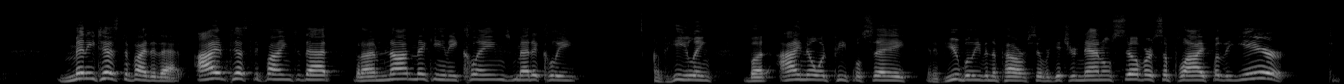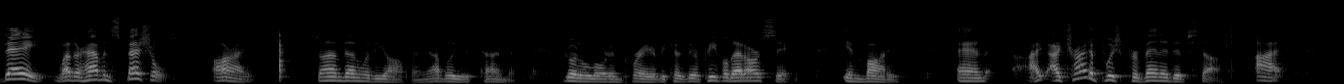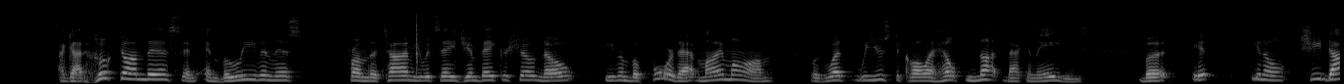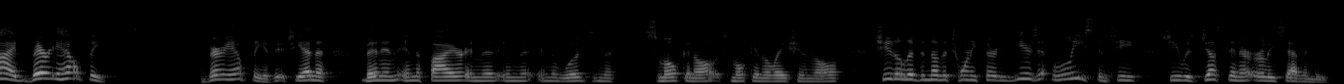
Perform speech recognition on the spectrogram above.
Many testify to that. I'm testifying to that, but I'm not making any claims medically of healing. But I know what people say. And if you believe in the power of silver, get your nano silver supply for the year today while they're having specials. All right. So I'm done with the offering. I believe it's time to go to the Lord in prayer because there are people that are sick in body. And I, I try to push preventative stuff. I, I got hooked on this and, and believe in this from the time you would say Jim Bakker show. No, even before that, my mom was what we used to call a health nut back in the 80s. But it, you know, she died very healthy. Very healthy. If it, she hadn't been in, in the fire, in the, in, the, in the woods, in the smoke and all, smoke inhalation and all, she'd have lived another 20, 30 years at least. And she, she was just in her early 70s.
